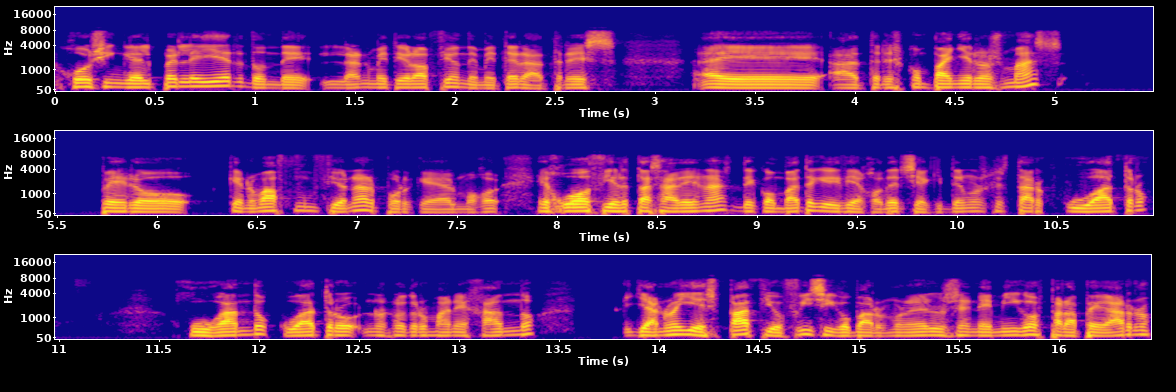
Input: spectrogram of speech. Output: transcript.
juego single player donde le han metido la opción de meter a tres, eh, a tres compañeros más pero que no va a funcionar porque a lo mejor he jugado ciertas arenas de combate que decía, joder, si aquí tenemos que estar cuatro jugando, cuatro nosotros manejando, ya no hay espacio físico para poner los enemigos, para pegarnos,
